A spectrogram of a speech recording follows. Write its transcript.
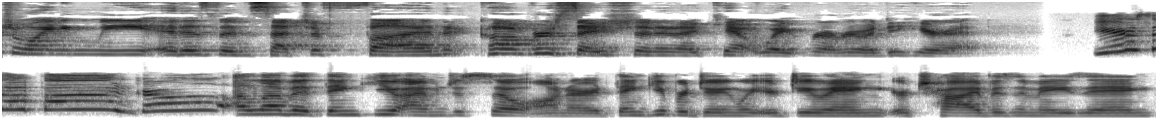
joining me. It has been such a fun conversation, and I can't wait for everyone to hear it. You're so fun, girl. I love it. Thank you. I'm just so honored. Thank you for doing what you're doing. Your tribe is amazing.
